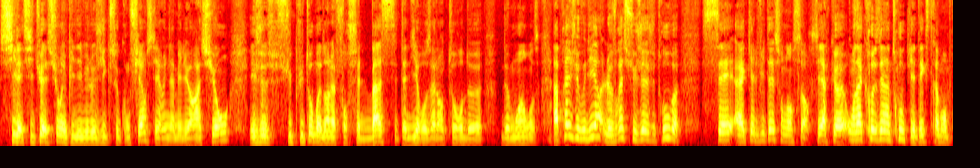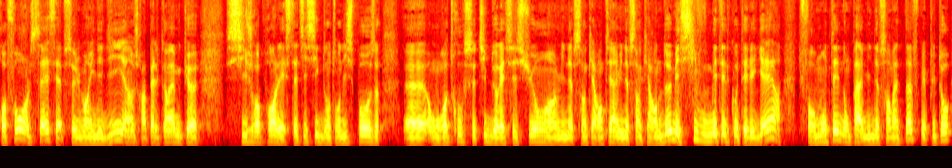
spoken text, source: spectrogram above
Si la situation épidémiologique se confirme, c'est-à-dire une amélioration, et je suis plutôt moi dans la fourchette basse, c'est-à-dire aux alentours de, moins 11. Après, je vais vous dire, le vrai sujet, je trouve, c'est à quelle vitesse on en sort. C'est-à-dire qu'on a creusé un trou qui est extrêmement profond, on le sait, c'est absolument inédit. hein. Je rappelle quand même que si je reprends les statistiques dont on dispose, euh, on retrouve ce type de récession en 1941-1942, mais si vous mettez de côté les guerres, il faut remonter non pas à 1929, mais plutôt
